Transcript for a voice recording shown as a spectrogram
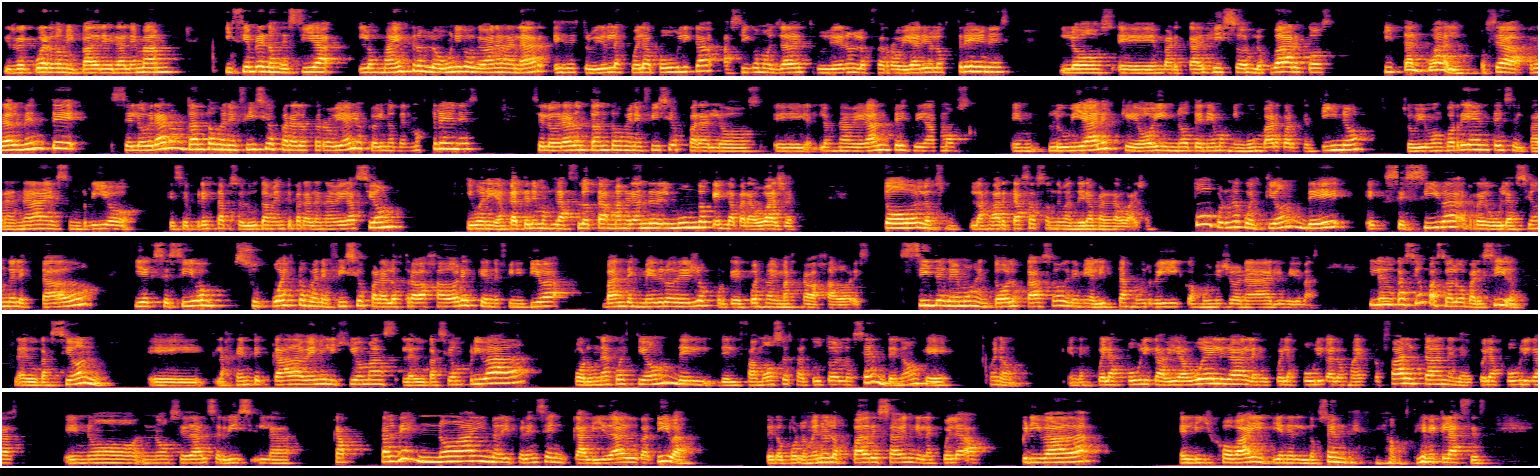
y recuerdo mi padre era alemán y siempre nos decía, los maestros lo único que van a ganar es destruir la escuela pública, así como ya destruyeron los ferroviarios los trenes, los eh, embarcadizos los barcos, y tal cual. O sea, realmente se lograron tantos beneficios para los ferroviarios que hoy no tenemos trenes, se lograron tantos beneficios para los, eh, los navegantes, digamos, en fluviales, que hoy no tenemos ningún barco argentino. Yo vivo en Corrientes, el Paraná es un río que se presta absolutamente para la navegación. Y bueno, y acá tenemos la flota más grande del mundo, que es la paraguaya. Todas las barcazas son de bandera paraguaya. Todo por una cuestión de excesiva regulación del Estado y excesivos supuestos beneficios para los trabajadores que en definitiva van desmedro de ellos porque después no hay más trabajadores. sí tenemos en todos los casos gremialistas muy ricos, muy millonarios y demás. Y la educación pasó algo parecido. La educación, eh, la gente cada vez eligió más la educación privada por una cuestión del, del famoso estatuto del docente, ¿no? Que, bueno, en las escuelas públicas había huelga, en las escuelas públicas los maestros faltan, en las escuelas públicas eh, no, no, se da el servicio, la, tal vez no hay una diferencia en calidad educativa, pero por lo menos los padres saben que en la escuela privada el hijo va y tiene el docente, digamos, tiene clases.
